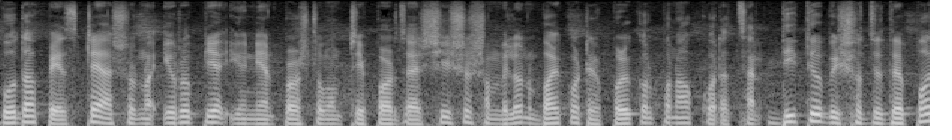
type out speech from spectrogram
বুদাপেস্টে আসন্ন ইউরোপীয় ইউনিয়ন পররাষ্ট্রমন্ত্রী পর্যায়ের শীর্ষ সম্মেলন বয়কটের পরিকল্পনাও করেছেন। দ্বিতীয় বিশ্বযুদ্ধের পর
